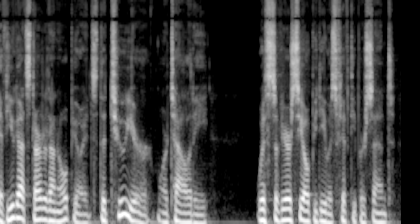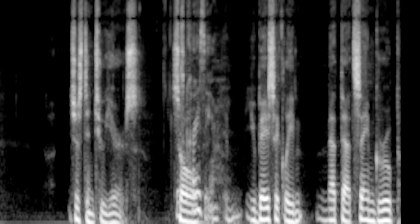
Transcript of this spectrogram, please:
if you got started on opioids, the two year mortality with severe COPD was 50% just in two years. It's crazy. you basically met that same group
